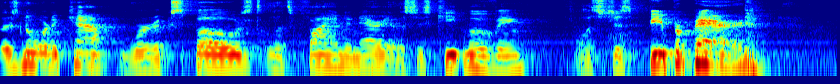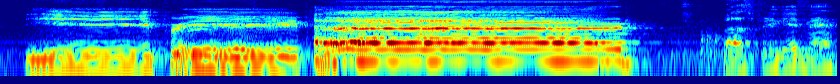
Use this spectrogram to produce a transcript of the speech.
There's nowhere to camp. We're exposed. Let's find an area. Let's just keep moving. Let's just be prepared. Be prepared. Well, that's pretty good, man.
